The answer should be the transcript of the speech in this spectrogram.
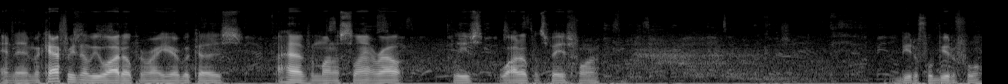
And then McCaffrey's going to be wide open right here because I have him on a slant route. Leaves wide open space for him. Beautiful, beautiful.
